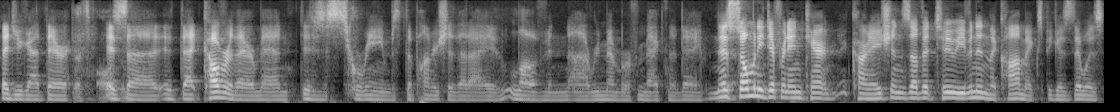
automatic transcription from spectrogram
that you got there. That's It's, uh, it- that cover there, man, it just screams the Punisher that I love and uh, remember from back in the day. And there's so many different incarnations of it too, even in the comics, because there was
